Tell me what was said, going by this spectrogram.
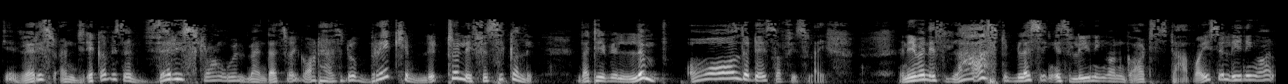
Okay, very strong. And Jacob is a very strong-willed man. That's why God has to break him, literally, physically, that he will limp all the days of his life. And even his last blessing is leaning on God's staff. Why is he leaning on?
